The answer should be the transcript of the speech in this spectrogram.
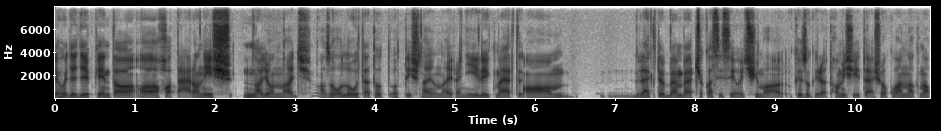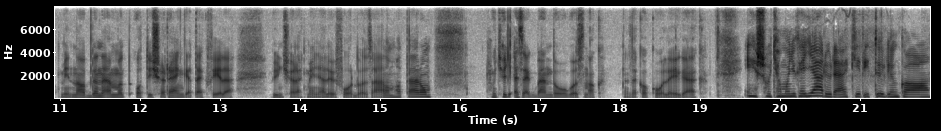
ahogy egyébként a, a határon is nagyon nagy az olló, tehát ott, ott is nagyon nagyra nyílik, mert a legtöbb ember csak azt hiszi, hogy sima közokirat hamisítások vannak nap mint nap, de nem, ott is rengetegféle bűncselekmény előfordul az államhatáron, úgyhogy ezekben dolgoznak ezek a kollégák. És hogyha mondjuk egy járőr elkéri tőlünk a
